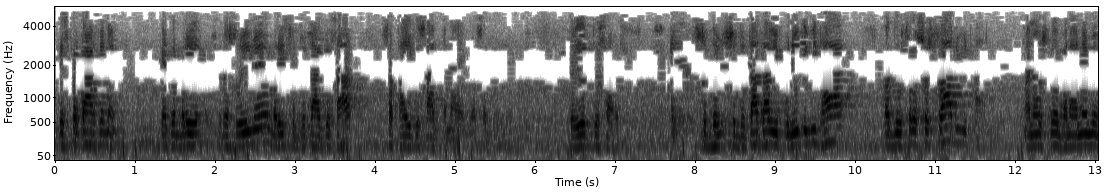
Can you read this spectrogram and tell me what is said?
इस प्रकार से नहीं। कहते बड़ी रसोई में, बड़ी शुद्धता के साथ, सफ़ाई के साथ बनाया गया सब। तो एक तो शुद्धता का भी पुनीत भी था, और दूसरा सुस्वाद भी था। मैंने उसमें बनाने में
